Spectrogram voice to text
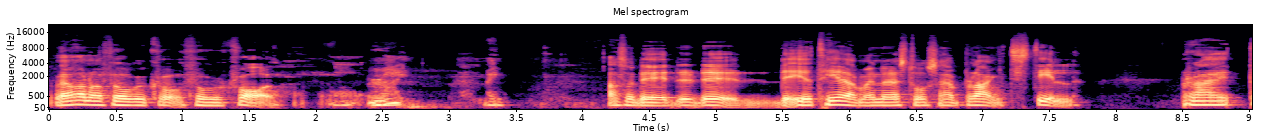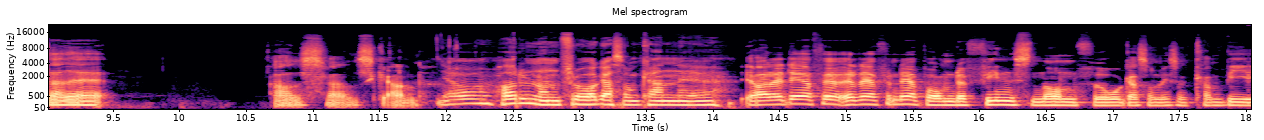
Men jag har några frågor kvar. Frågor kvar. Right. Men, alltså det, det, det, irriterar mig när det står så här blankt still. Rightare. Allsvenskan. Ja, har du någon fråga som kan... Eh, Ja, det är det jag, det är det jag funderar på om det finns någon fråga som liksom kan bli...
